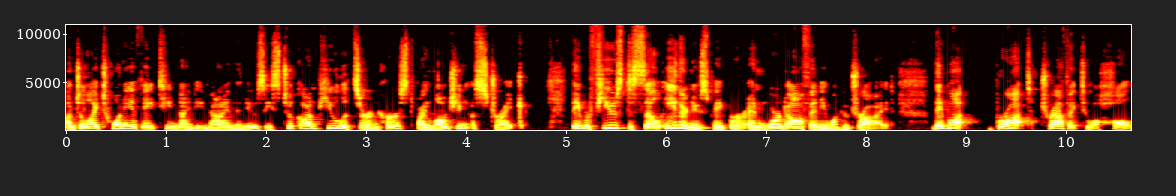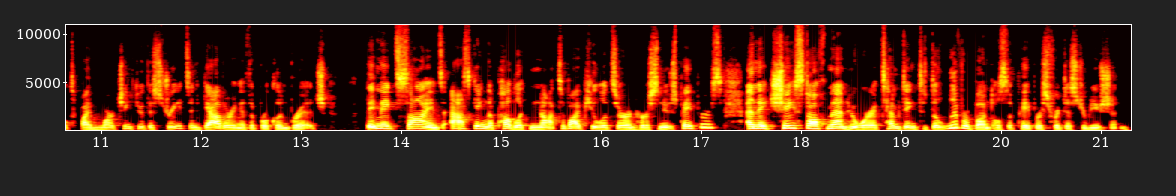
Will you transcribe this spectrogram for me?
On July 20th, 1899, the newsies took on Pulitzer and Hearst by launching a strike. They refused to sell either newspaper and warned off anyone who tried. They bought, brought traffic to a halt by marching through the streets and gathering at the Brooklyn Bridge. They made signs asking the public not to buy Pulitzer and Hearst newspapers, and they chased off men who were attempting to deliver bundles of papers for distribution.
